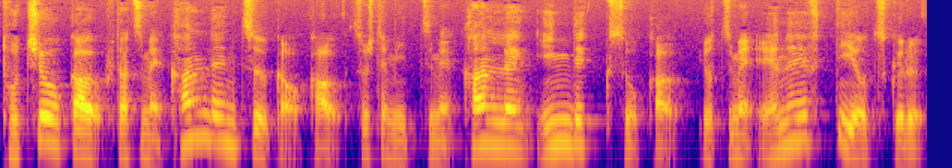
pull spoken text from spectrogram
土地を買う。2つ目関連通貨を買う。そして3つ目関連インデックスを買う。4つ目 NFT を作る。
